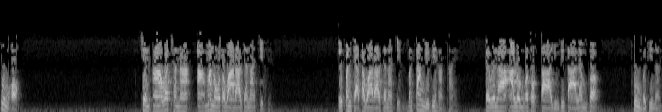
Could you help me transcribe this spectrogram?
พุ่งออก เช่น อาวัชนะอามโนตวาราจนะจิตหรือปัญจทวาราจนะจิต มันตั้งอยู่ที่หางไทย แต่เวลาอารมณ์กระทบตาอยู่ที่ตาแล้วมันก็พุ่งไปที่นั่น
